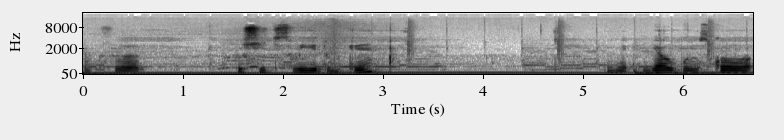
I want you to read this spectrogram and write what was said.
Так що пишіть свої думки. Я обов'язково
